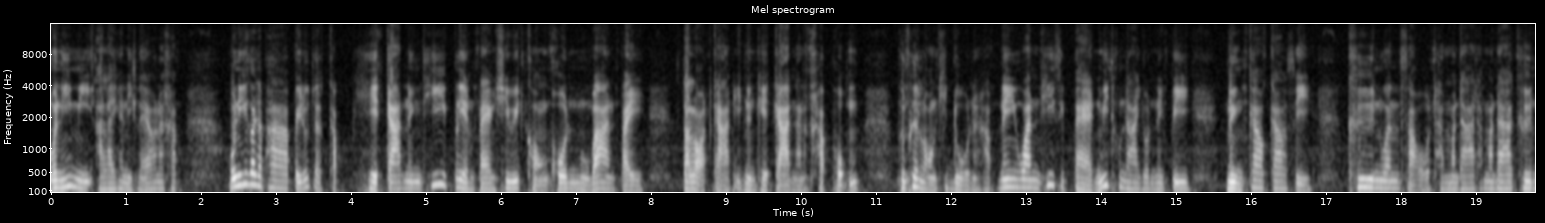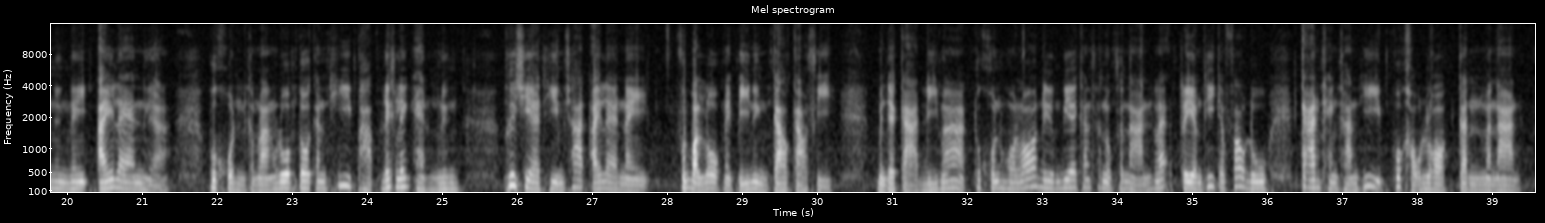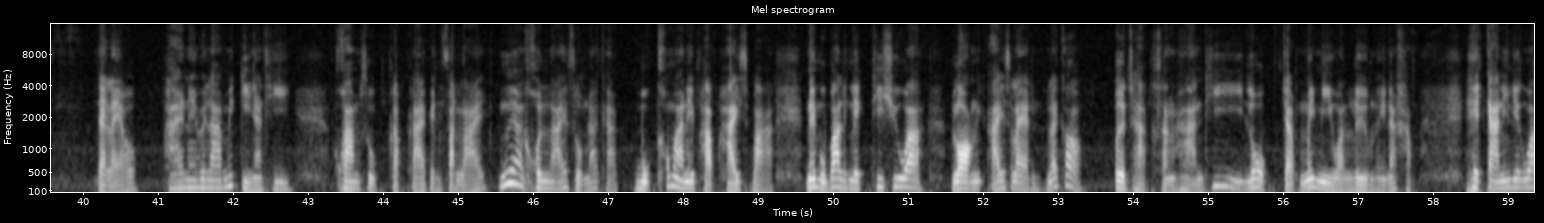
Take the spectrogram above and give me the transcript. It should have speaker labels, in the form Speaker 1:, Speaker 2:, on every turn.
Speaker 1: วันนี้มีอะไรกันอีกแล้วนะครับ วันนี้ก็จะพาไปรู้จักกับเหตุการณ์หนึ่งที่เปลี่ยนแปลงชีวิตของคนหมู่บ้านไปตลอดการอีกหนึ่งเหตุการณ์นะครับ ผมเพื่อนๆลองคิดดูนะครับ ในวันที่ 18 มิถุนายนในปี 1994 คืนวันเสาร์ธรรมดาธรรมดาคืนหนึ่งในไอร์แลนด์เหนือ ผู้คนกำลังรวมตัวกันที่ผับเล็กๆ แห่งหนึ่ง เพื่อเชียร์ทีมชาติไอร์แลนด์ใน ฟุตบอลโลกในปี 1994 บรรยากาศดีมาก ทุกคนหัวเราะดื่มเบียร์กันสนุกสนาน และเตรียมที่จะเฝ้าดูการแข่งขันที่พวกเขารอกันมานาน แต่แล้วภายในเวลาไม่กี่นาที ความสุขกลับกลายเป็นฝันร้าย เมื่อคนร้ายสวมหน้ากากบุกเข้ามาในผับไฮส์บาร์ในหมู่บ้านเล็กๆ ที่ชื่อว่าลองไอซ์แลนด์และก็เปิดฉากสังหารที่โลกจะไม่มีวันลืมเลยนะครับ เหตุการณ์นี้เรียกว่า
